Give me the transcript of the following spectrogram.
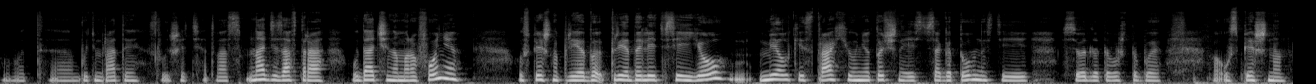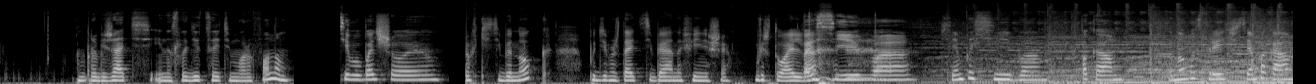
Вот, э, будем рады слышать от вас. Наде завтра удачи на марафоне, успешно преодолеть все ее мелкие страхи. У нее точно есть вся готовность и все для того, чтобы э, успешно пробежать и насладиться этим марафоном. Спасибо большое легких тебе ног. Будем ждать тебя на финише виртуально. Спасибо. Всем спасибо. Пока. До новых встреч. Всем пока.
